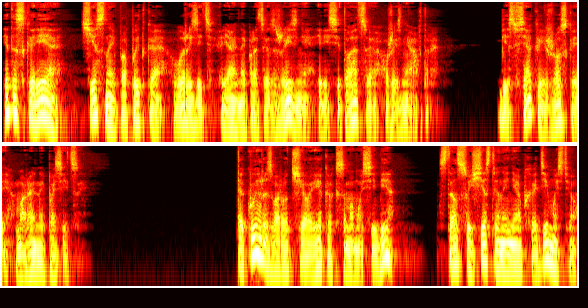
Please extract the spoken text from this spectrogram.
Это скорее честная попытка выразить реальный процесс жизни или ситуацию в жизни автора, без всякой жесткой моральной позиции. Такой разворот человека к самому себе – стал существенной необходимостью,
